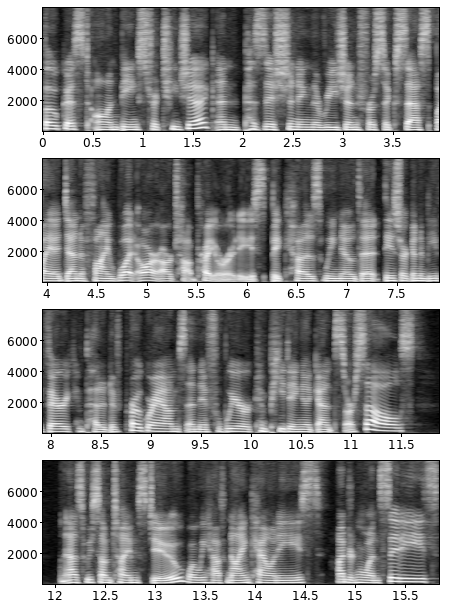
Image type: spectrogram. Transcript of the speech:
focused on being strategic and positioning the region for success by identifying what are our top priorities, because we know that these are going to be very competitive programs. And if we're competing against ourselves, as we sometimes do when we have nine counties, 101 cities,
